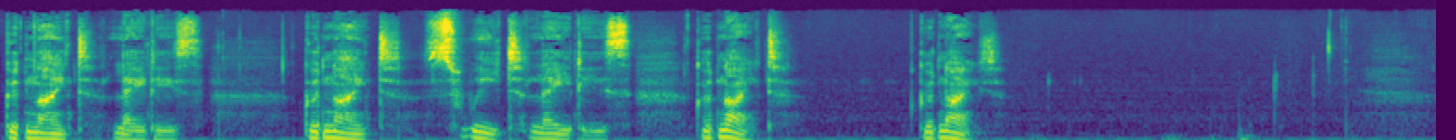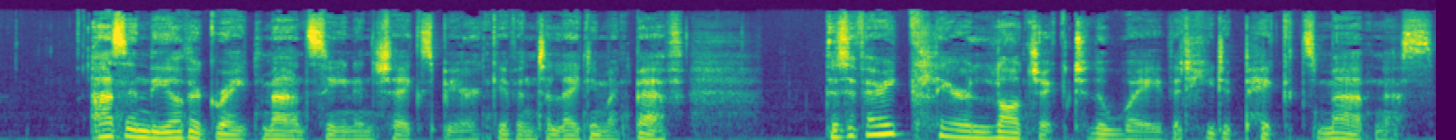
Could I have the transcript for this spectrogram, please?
Good night, ladies. Good night, sweet ladies. Good night. Good night. As in the other great mad scene in Shakespeare given to Lady Macbeth, there's a very clear logic to the way that he depicts madness.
